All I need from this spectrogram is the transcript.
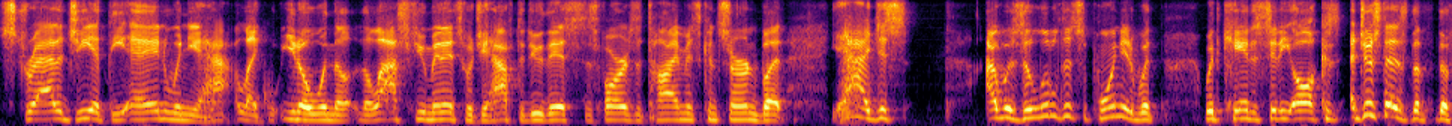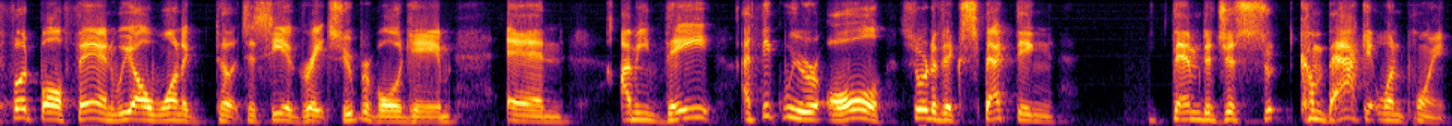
strategy at the end when you have like you know when the, the last few minutes, which you have to do this as far as the time is concerned. But yeah, I just I was a little disappointed with with Kansas City all because just as the the football fan, we all wanted to, to see a great Super Bowl game, and I mean they I think we were all sort of expecting them to just come back at one point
